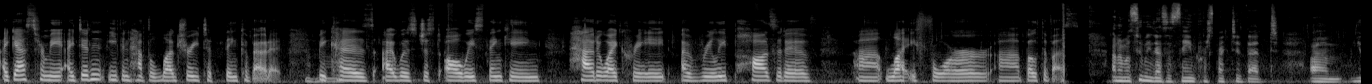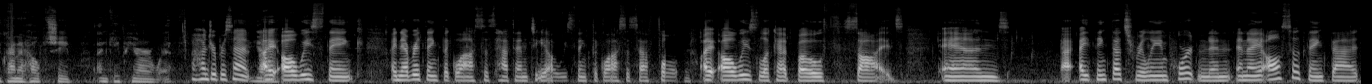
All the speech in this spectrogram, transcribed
I guess for me, I didn't even have the luxury to think about it because I was just always thinking, how do I create a really positive uh, life for uh, both of us? And I'm assuming that's the same perspective that um, you kind of helped shape NKPR with. 100%. Yeah. I always think, I never think the glass is half empty. I always think the glass is half full. I always look at both sides. And I I think that's really important. And, and I also think that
